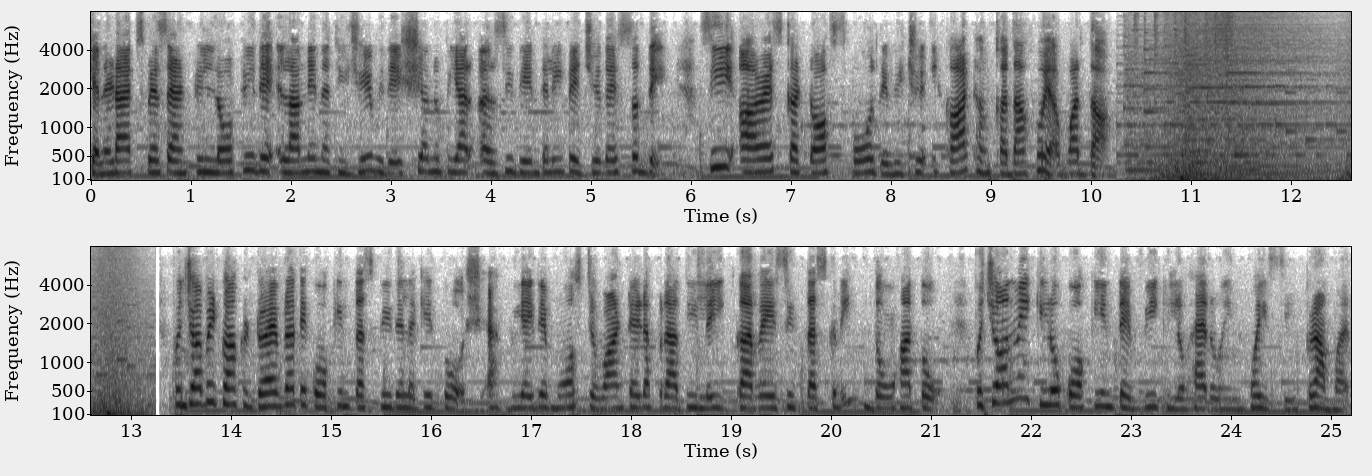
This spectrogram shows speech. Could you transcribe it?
ਕੈਨੇਡਾ ਐਕਸਪ੍ਰੈਸ ਐਂਟਰੀ ਲੋਟਰੀ ਦੇ ਐਲਾਨੇ ਨਤੀਜੇ। ਵਿਦੇਸ਼ੀਆਂ ਨੂੰ ਪੀਆਰ ਅਰਜ਼ੀ ਦੇਣ ਦੇ ਲਈ ਭੇਜੇ ਗਏ ਸੱਦੇ। ਸੀਆਰਐਸ ਕੱਟ ਆਫ ਸਕੋਰ ਦੇ ਵਿੱਚ 61 ਅੰਕਾਂ ਦਾ ਹੋਇਆ ਵਾਧਾ। ਪੰਜਾਬੀ ਟਰੱਕ ਡਰਾਈਵਰਾਂ ਤੇ ਕੋਕਿਨ ਤਸਕਰੀ ਦੇ ਲੱਗੇ ਦੋਸ਼। FBI ਦੇ ਮੋਸਟ ਵਾਂਟਡ ਅਪਰਾਧੀ ਲਈ ਕਰ ਰਹੇ ਸੀ ਤਸਕਰੀ ਦੋਹਾਂ ਤੋਂ। 95 ਕਿਲੋ ਕੋਕਿਨ ਤੇ 20 ਕਿਲੋ ਹੈਰੋਇਨ ਹੋਈ ਸੀ ਬਰਾਮਦ।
